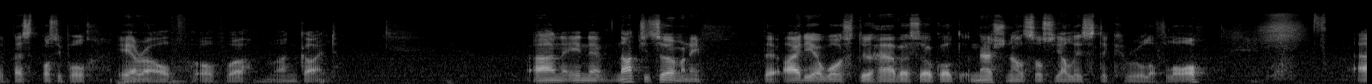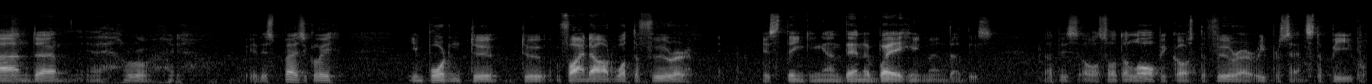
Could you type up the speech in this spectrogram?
the best possible era of, of uh, mankind. And in uh, Nazi Germany, the idea was to have a so-called national socialistic rule of law. And uh, it is basically important to, to find out what the Führer is thinking and then obey him and that is that is also the law because the Führer represents the people.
